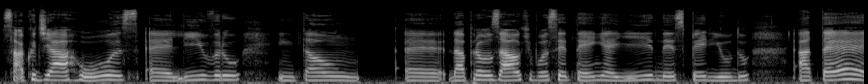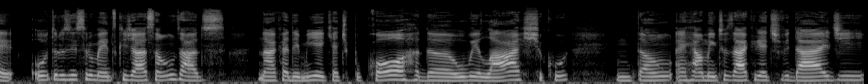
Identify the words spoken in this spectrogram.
saco de arroz, é, livro, então é, dá para usar o que você tem aí nesse período, até outros instrumentos que já são usados na academia, que é tipo corda ou elástico. Então, é realmente usar a criatividade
